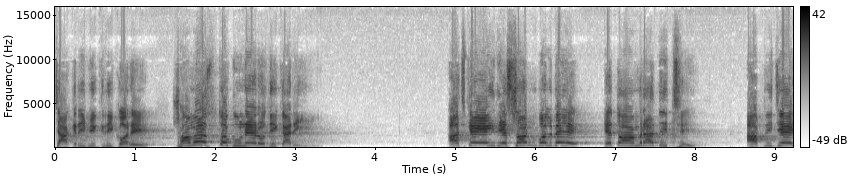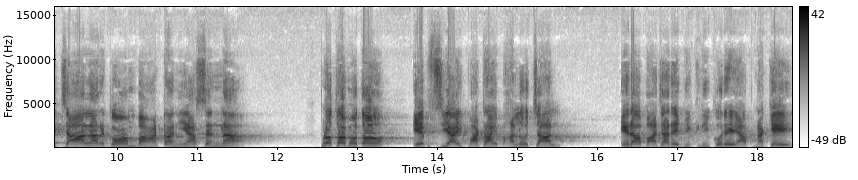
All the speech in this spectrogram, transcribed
চাকরি বিক্রি করে সমস্ত গুণের অধিকারী। আজকে এই রেশন বলবে, এ তো আমরা দিচ্ছি। আপনি যে চাল আর গম বা আটা নিয়ে আসেন না, প্রথমত এফসিআই পাঠায় ভালো চাল। এরা বাজারে বিক্রি করে আপনাকে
